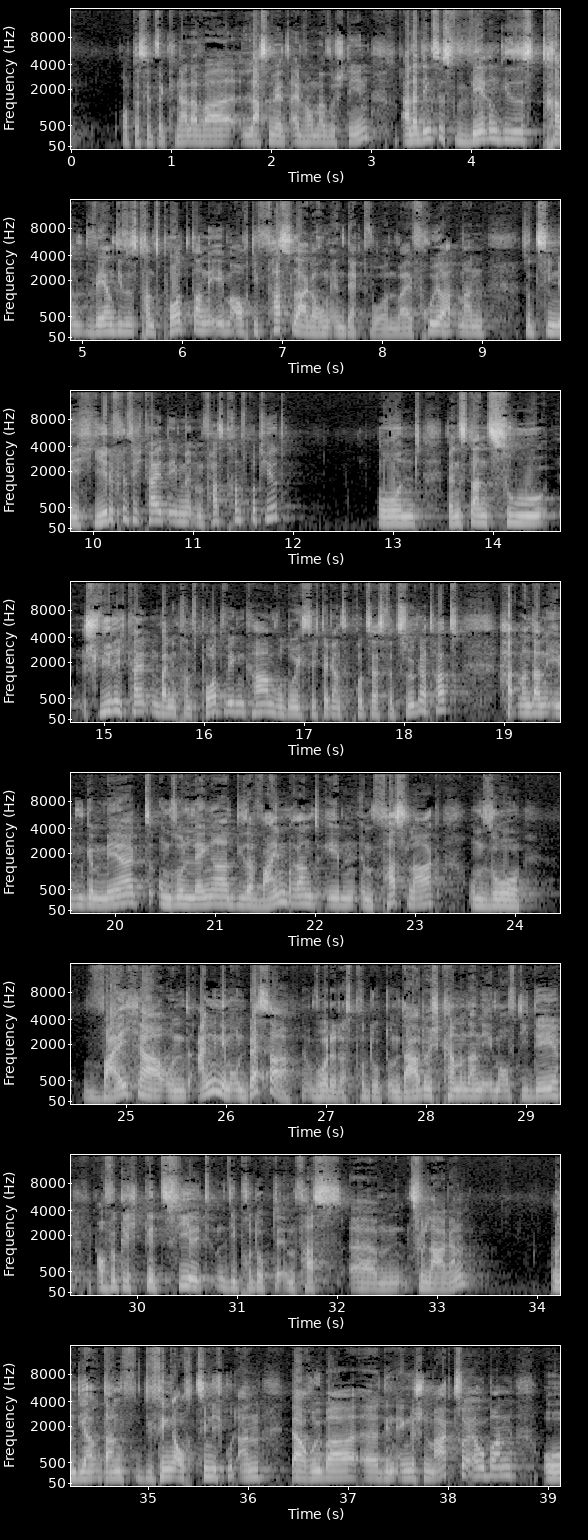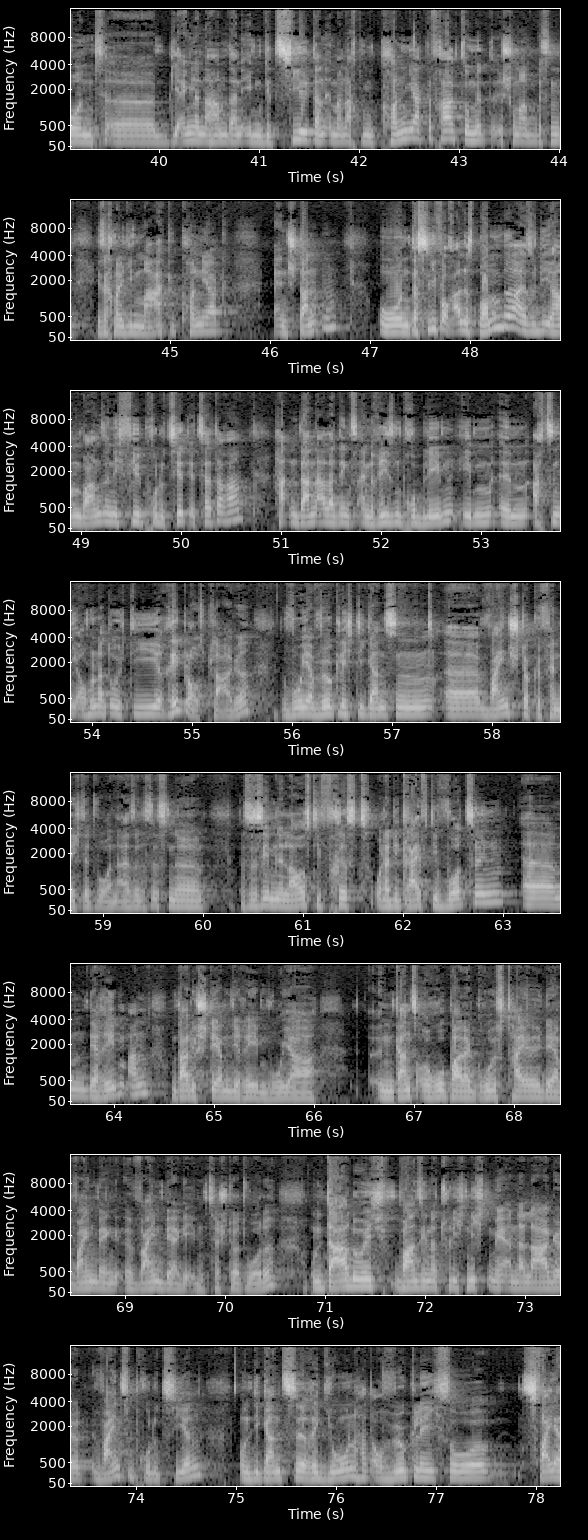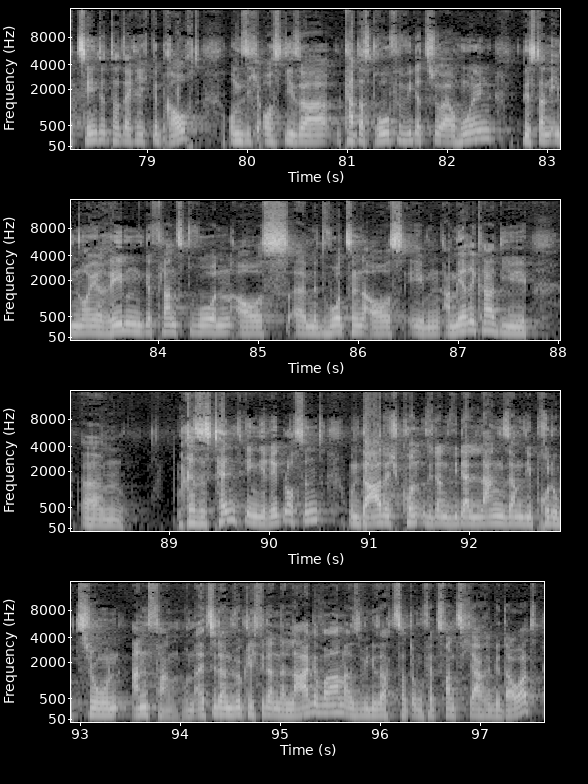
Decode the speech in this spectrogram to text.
Ob das jetzt der Knaller war, lassen wir jetzt einfach mal so stehen. Allerdings ist während dieses, während dieses Transports dann eben auch die Fasslagerung entdeckt worden, weil früher hat man so ziemlich jede Flüssigkeit eben mit einem Fass transportiert. Und wenn es dann zu Schwierigkeiten bei den Transportwegen kam, wodurch sich der ganze Prozess verzögert hat, hat man dann eben gemerkt, umso länger dieser Weinbrand eben im Fass lag, umso weicher und angenehmer und besser wurde das Produkt. Und dadurch kam man dann eben auf die Idee, auch wirklich gezielt die Produkte im Fass ähm, zu lagern. Und die, dann, die fingen auch ziemlich gut an, darüber äh, den englischen Markt zu erobern. Und äh, die Engländer haben dann eben gezielt dann immer nach dem Cognac gefragt. Somit ist schon mal ein bisschen, ich sag mal, die Marke Cognac entstanden. Und das lief auch alles Bombe, also die haben wahnsinnig viel produziert etc., hatten dann allerdings ein Riesenproblem eben im 18. Jahrhundert durch die Reblausplage, wo ja wirklich die ganzen äh, Weinstöcke vernichtet wurden. Also das ist eine, das ist eben eine Laus, die frisst oder die greift die Wurzeln ähm, der Reben an und dadurch sterben die Reben, wo ja in ganz Europa der Großteil der Weinberge, äh, Weinberge eben zerstört wurde. Und dadurch waren sie natürlich nicht mehr in der Lage, Wein zu produzieren. Und die ganze Region hat auch wirklich so zwei Jahrzehnte tatsächlich gebraucht, um sich aus dieser Katastrophe wieder zu erholen, bis dann eben neue Reben gepflanzt wurden aus, äh, mit Wurzeln aus eben Amerika, die ähm, resistent gegen die Reblaus sind und dadurch konnten sie dann wieder langsam die Produktion anfangen. Und als sie dann wirklich wieder in der Lage waren, also wie gesagt, es hat ungefähr 20 Jahre gedauert,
